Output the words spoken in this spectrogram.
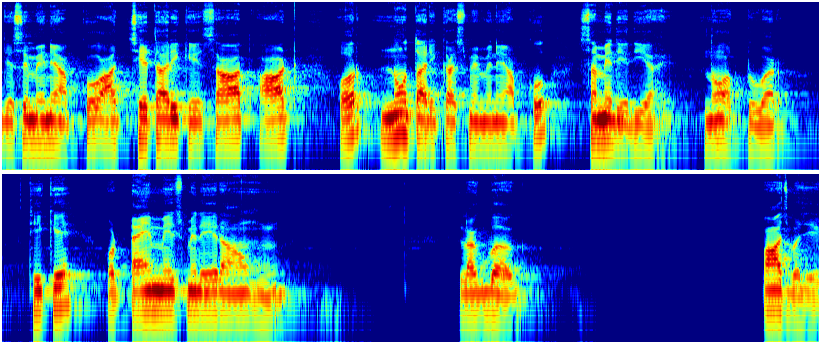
जैसे मैंने आपको आज छः तारीख है सात, आठ और नौ तारीख का इसमें मैंने आपको समय दे दिया है, नौ अक्टूबर। ठीक है? और टाइम मैं इसमें दे रहा हूँ लगभग पाँच बजे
